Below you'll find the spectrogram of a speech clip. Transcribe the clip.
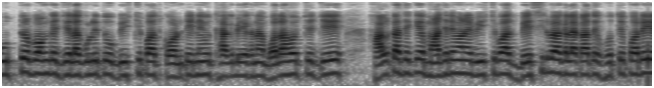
উত্তরবঙ্গের জেলাগুলিতেও বৃষ্টিপাত কন্টিনিউ থাকবে। এখানে বলা হচ্ছে যে, হালকা থেকে মাঝারি মানের বৃষ্টিপাত বেশিরভাগ এলাকাতে হতে পারে।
